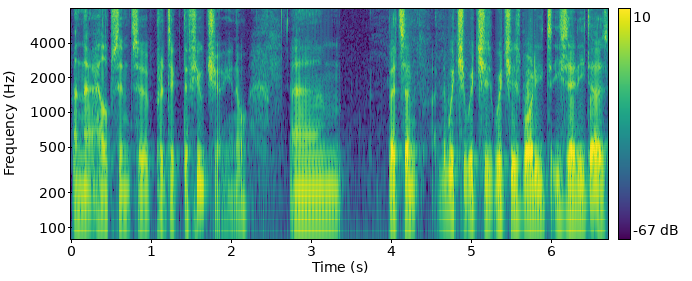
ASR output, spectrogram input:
and that helps him to predict the future. You know. Um, but um, which which is which is what he, he said he does.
